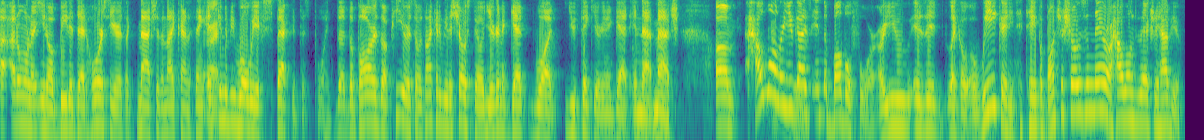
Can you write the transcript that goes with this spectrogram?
I, don't want to, you know, beat a dead horse here. It's like match of the night kind of thing. It's Right. going to be what we expect at this point. The the bar is up here, so it's not going to be the show still. You're going to get what you think you're going to get in that match. Um, how long are you guys in the bubble for? Are you? Is it like a, a week? And you t- tape a bunch of shows in there, or how long do they actually have you?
